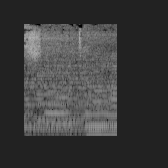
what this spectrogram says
so tired.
